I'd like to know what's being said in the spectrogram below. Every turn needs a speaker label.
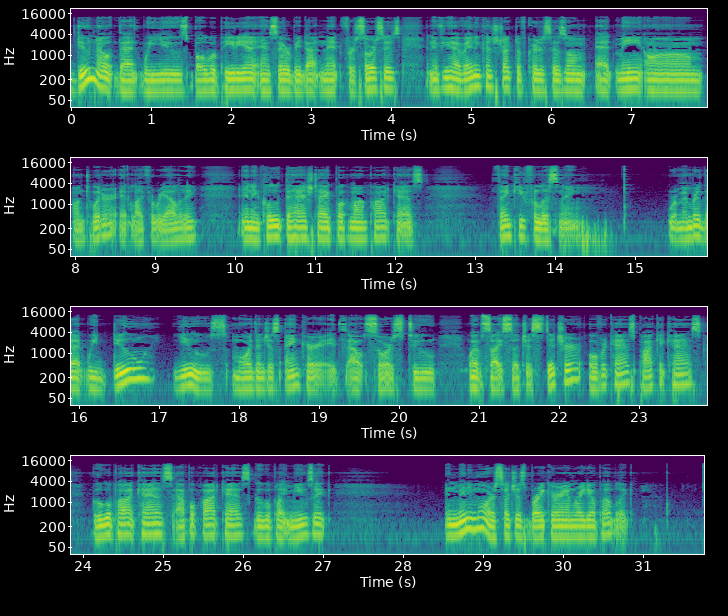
Speaker 1: Do note that we use Bulbapedia and Serebii.net for sources, and if you have any constructive criticism, at me on on Twitter at Life of Reality, and include the hashtag Pokemon Podcast. Thank you for listening. Remember that we do use more than just Anchor; it's outsourced to websites such as Stitcher, Overcast, Pocket Cast, Google Podcasts, Apple Podcasts, Google Play Music and many more, such as Breaker and Radio Public.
